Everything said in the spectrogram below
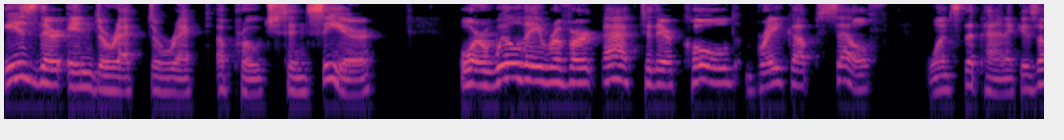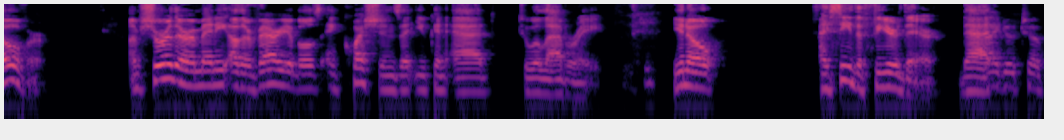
Is their indirect direct approach sincere? Or will they revert back to their cold breakup self once the panic is over? I'm sure there are many other variables and questions that you can add to elaborate. Mm-hmm. You know, I see the fear there that I do too.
